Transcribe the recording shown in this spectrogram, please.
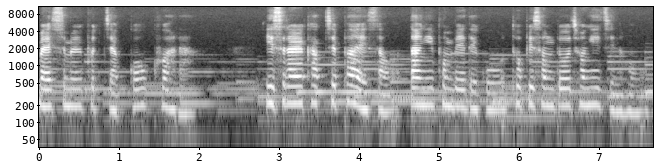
말씀을 붙잡고 구하라. 이스라엘 각 지파에서 땅이 분배되고 도피성도 정해진 후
